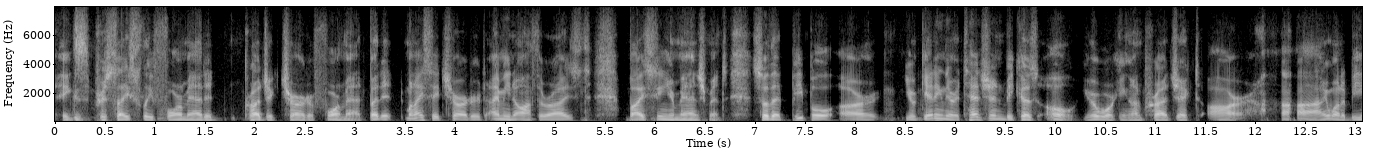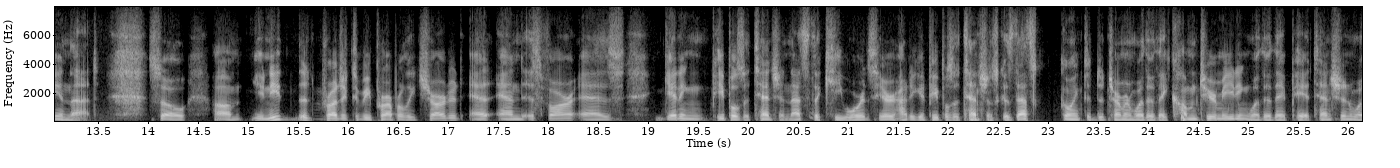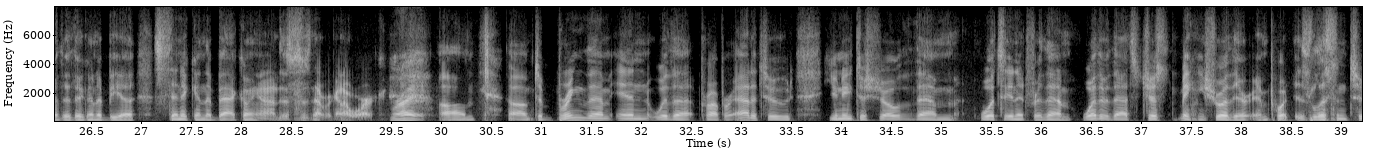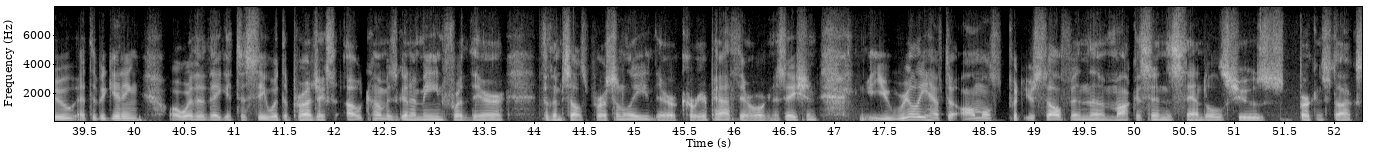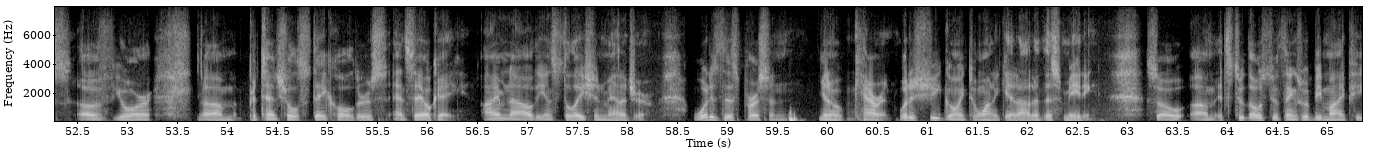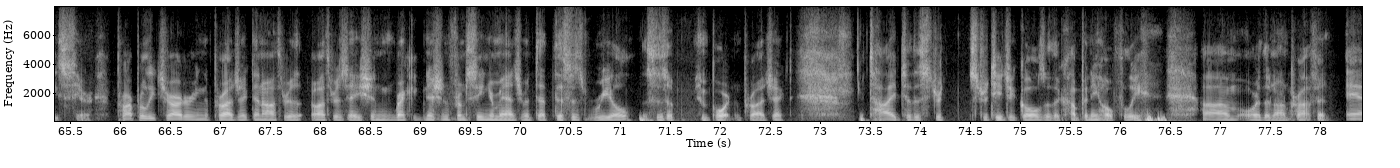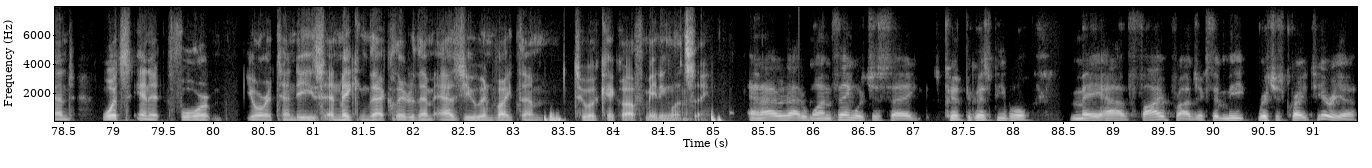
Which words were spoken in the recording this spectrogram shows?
ex- precisely formatted project charter format. But it, when I say chartered, I mean authorized by senior management, so that people are you're getting their attention because oh, you're working on project R. I want to be in that. So um, you need the project to be properly charted, and, and, as far as getting people's attention, that's the key words here. How do you get people's attention? Because that's going to determine whether they come to your meeting, whether they pay attention, whether they're going to be a cynic in the back going, "Ah, oh, this is never going to work." Right. Um, um, to bring them in with a proper attitude, you need to show them what's in it for them, whether that's just making sure their input is listened to at the beginning, or whether they get to see what the project's outcome is going to mean for their for themselves personally, their career path, their organization. You really have to almost put yourself in the moccasins, sandals, shoes, Birkenstocks of your um, potential stakeholders and say, okay, I'm now the installation manager. What is this person, you know, Karen? What is she going to want to get out of this meeting? So um, it's two, those two things would be my piece here: properly chartering the project and author, authorization, recognition from senior management that this is real, this is an important project, tied to the str- strategic goals of the company, hopefully, um, or the nonprofit, and what's in it for your attendees, and making that clear to them as you invite them to a kickoff meeting. Let's say. And I would add one thing, which is say, because people may have five projects that meet Rich's criteria.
